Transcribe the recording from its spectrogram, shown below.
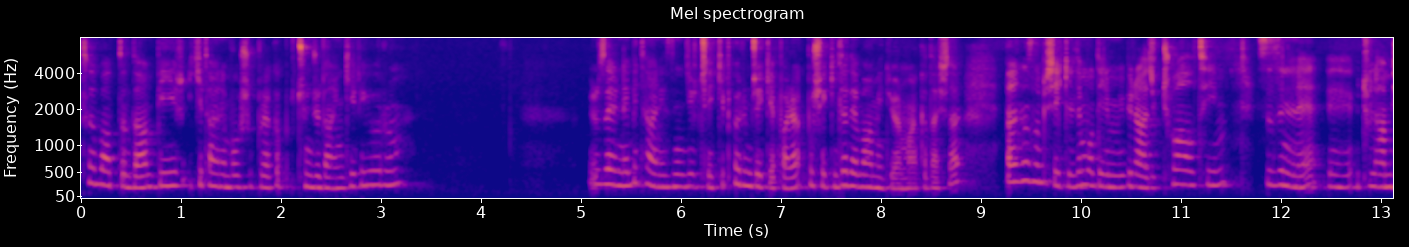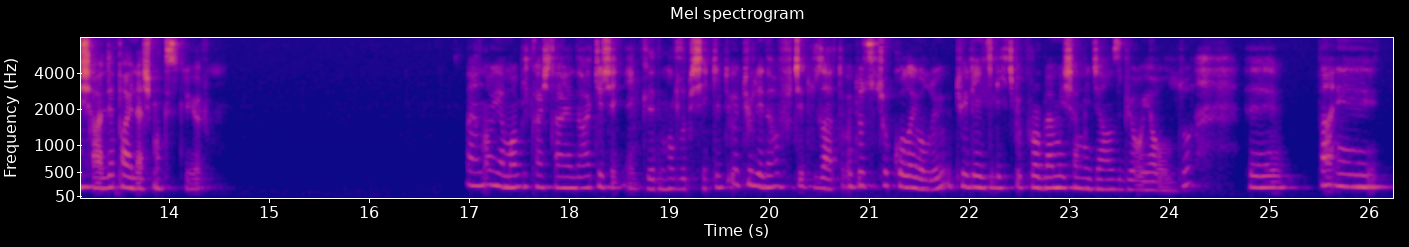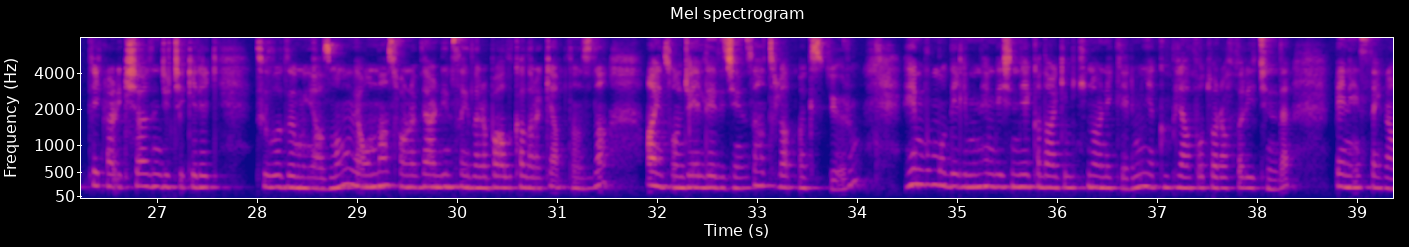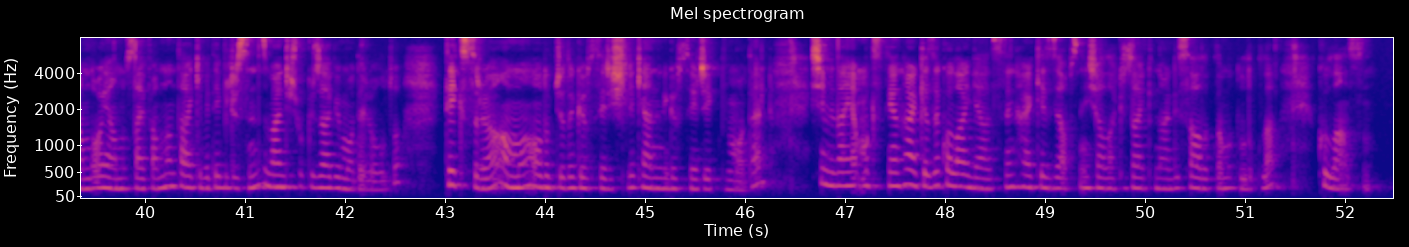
Tığ battıda bir iki tane boşluk bırakıp üçüncüden giriyorum. Üzerine bir tane zincir çekip örümcek yaparak bu şekilde devam ediyorum arkadaşlar. Ben hızlı bir şekilde modelimi birazcık çoğaltayım. Sizinle e, ütülenmiş halde paylaşmak istiyorum. Ben oyama birkaç tane daha çiçek ekledim hızlı bir şekilde. Ütüyle de hafifçe düzelttim. Ütüsü çok kolay oluyor. Ütüyle ilgili hiçbir problem yaşamayacağınız bir oya oldu. E, ben e, tekrar ikişer zincir çekerek tığladığımı yazmamı ve ondan sonra verdiğim sayılara bağlı kalarak yaptığınızda aynı sonucu elde edeceğinizi hatırlatmak istiyorum. Hem bu modelimin hem de şimdiye kadarki bütün örneklerimin yakın plan fotoğrafları için de beni Instagram'da Oyanlı sayfamdan takip edebilirsiniz. Bence çok güzel bir model oldu. Tek sıra ama oldukça da gösterişli, kendini gösterecek bir model. Şimdiden yapmak isteyen herkese kolay gelsin. Herkes yapsın. İnşallah güzel günlerde sağlıkla, mutlulukla kullansın.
